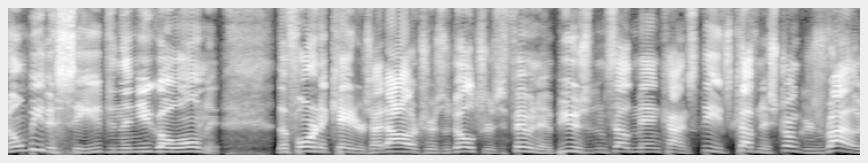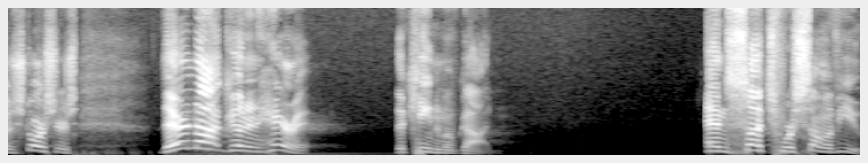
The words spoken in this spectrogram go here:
don't be deceived, and then you go on it. The fornicators, idolaters, adulterers, effeminate, abusers themselves, mankind, thieves, covenants, drunkards, revilers, extortioners, they're not going to inherit the kingdom of God. And such were some of you.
